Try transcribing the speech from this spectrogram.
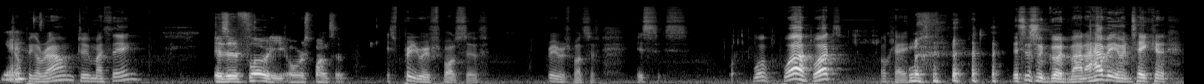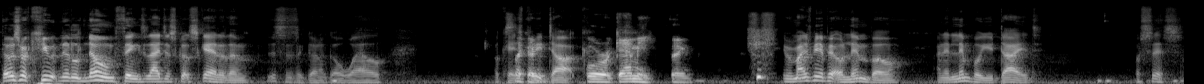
Yeah. Jumping around, doing my thing. Is it floaty or responsive? It's pretty responsive. Pretty responsive. It's. it's... Whoa, what? What? Okay. this isn't good, man. I haven't even taken. Those were cute little gnome things, and I just got scared of them. This isn't gonna go well. Okay, it's, like pretty a dark. origami thing. It reminds me a bit of Limbo, and in Limbo you died. What's this?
